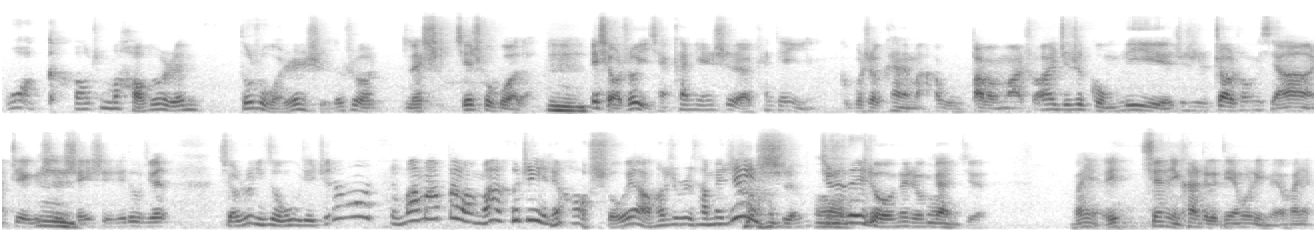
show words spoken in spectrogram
我靠，这么好多人都是我认识，都是我来接触过的。嗯那小时候以前看电视、看电影，不是看的嘛？我爸爸妈妈说，哎，这是巩俐，这是赵忠祥，这个是嗯谁谁谁，都觉得小时候你总误解，觉得哦，妈妈、爸爸妈妈和这些人好熟呀，和是不是他们认识？哦 就是那种那种感觉。发现，哎，现在你看这个节目里面，发现，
